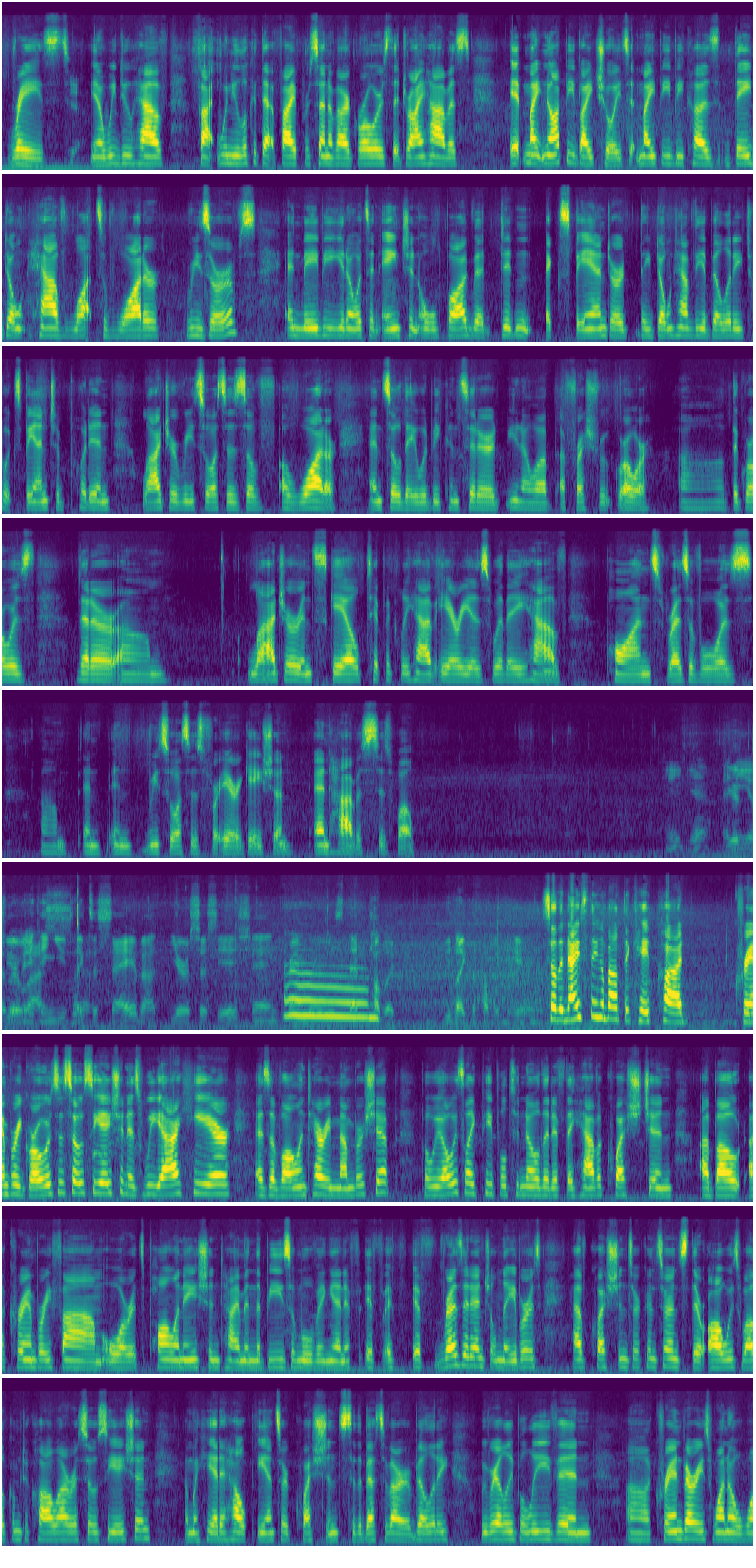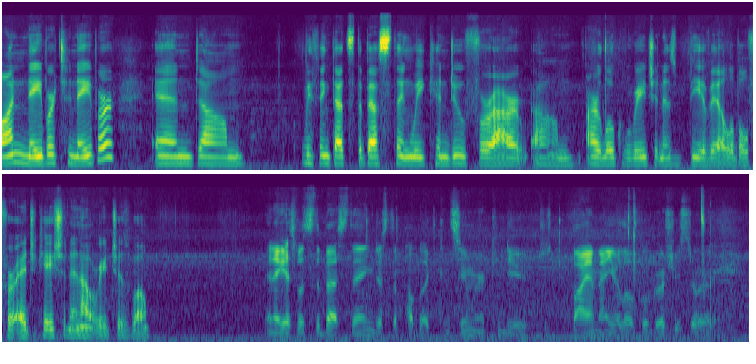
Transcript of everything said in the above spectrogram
raised. Yeah. You know, we do have when you look at that five percent of our growers that dry harvest, it might not be by choice. It might be because they don't have lots of water reserves and maybe you know it's an ancient old bog that didn't expand or they don't have the ability to expand to put in larger resources of, of water and so they would be considered you know a, a fresh fruit grower uh, the growers that are um, larger in scale typically have areas where they have ponds reservoirs um, and, and resources for irrigation and harvest as well yeah. Do you, do you have anything you'd like to say about your association, cranberries, um, that public, you'd like the public to hear? So the nice thing about the Cape Cod Cranberry Growers Association is we are here as a voluntary membership, but we always like people to know that if they have a question about a cranberry farm or it's pollination time and the bees are moving in, if, if, if, if residential neighbors have questions or concerns, they're always welcome to call our association and we're here to help answer questions to the best of our ability. We really believe in uh, Cranberries 101, neighbor to neighbor, and um, we think that's the best thing we can do for our, um, our local region is be available for education and outreach as well. And I guess what's the best thing just the public consumer can do? Just buy them at your local grocery store?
